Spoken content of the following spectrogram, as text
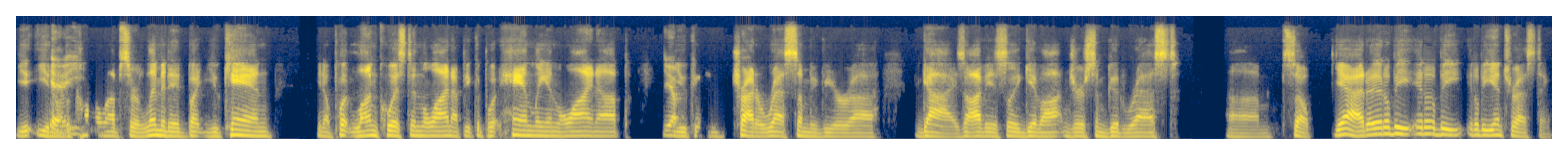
you, you know, the call ups are limited, but you can, you know, put Lundkvist in the lineup. You could put Hanley in the lineup. Yep. You can try to rest some of your uh, guys. Obviously, give Oettinger some good rest. Um, so yeah, it, it'll be it'll be it'll be interesting.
